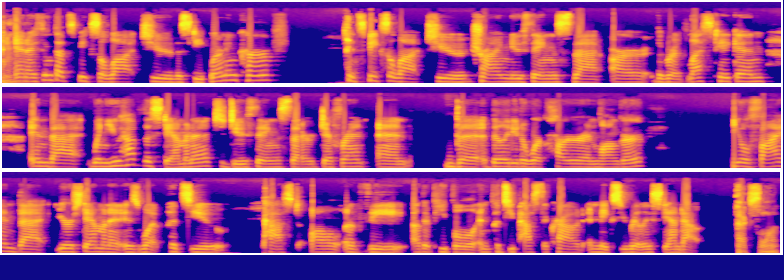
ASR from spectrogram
Mm-hmm. And I think that speaks a lot to the steep learning curve it speaks a lot to trying new things that are the road less taken in that when you have the stamina to do things that are different and the ability to work harder and longer you'll find that your stamina is what puts you past all of the other people and puts you past the crowd and makes you really stand out Excellent.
